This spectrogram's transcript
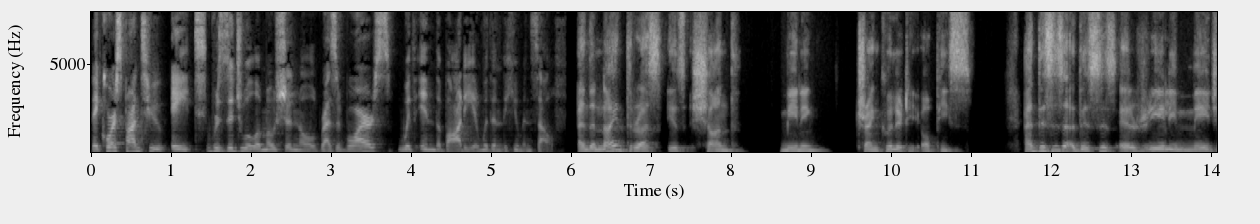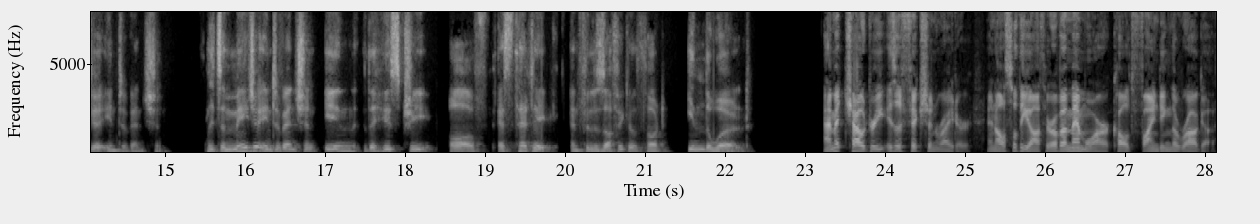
They correspond to eight residual emotional reservoirs within the body and within the human self. And the ninth ras is Shant, meaning tranquility or peace. And this is a, this is a really major intervention. It's a major intervention in the history of aesthetic and philosophical thought in the world. Amit Chaudhuri is a fiction writer and also the author of a memoir called Finding the Raga,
